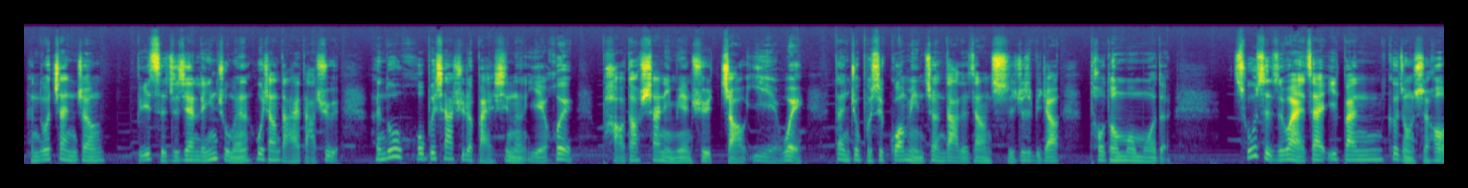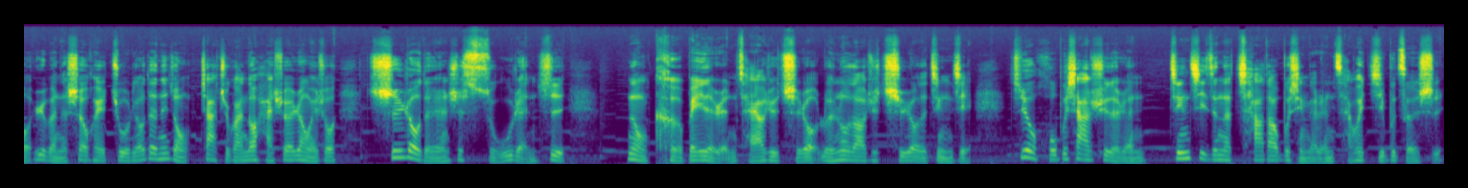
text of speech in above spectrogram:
很多战争。彼此之间，领主们互相打来打去，很多活不下去的百姓呢，也会跑到山里面去找野味，但就不是光明正大的这样吃，就是比较偷偷摸摸的。除此之外，在一般各种时候，日本的社会主流的那种价值观，都还是会认为说，吃肉的人是俗人，是那种可悲的人才要去吃肉，沦落到去吃肉的境界。只有活不下去的人。经济真的差到不行的人才会饥不择食，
